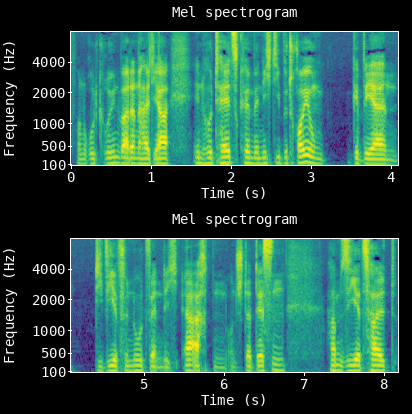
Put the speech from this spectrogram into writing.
von Rot-Grün war dann halt ja, in Hotels können wir nicht die Betreuung gewähren, die wir für notwendig erachten. Und stattdessen haben sie jetzt halt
